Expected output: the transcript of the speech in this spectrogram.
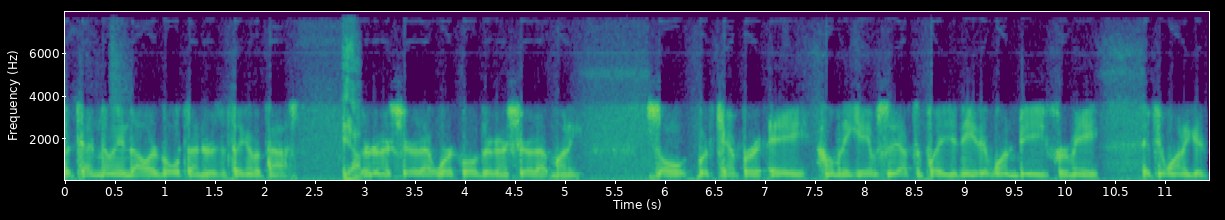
the $10 million goaltender is a thing of the past. Yep. They're going to share that workload, they're going to share that money. So with Kuemper, A, how many games do you have to play? You need a 1B for me if you want to get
